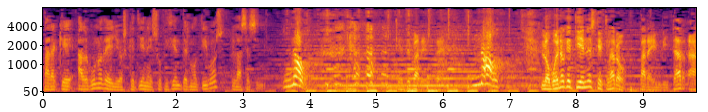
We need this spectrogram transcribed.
para que alguno de ellos que tiene suficientes motivos la asesine. ¡No! ¿Qué te parece? ¡No! Lo bueno que tiene es que, claro, para invitar a,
